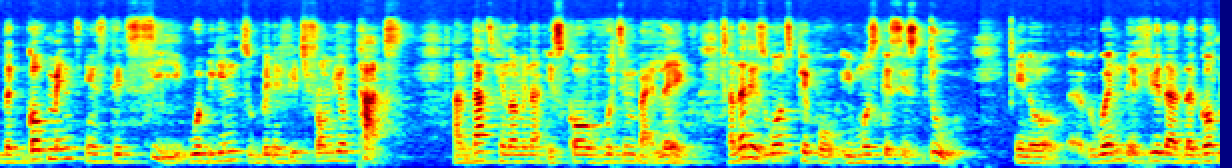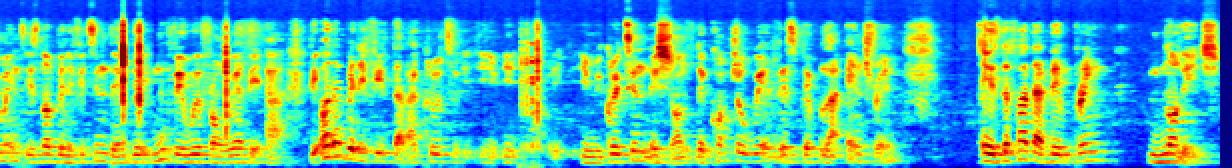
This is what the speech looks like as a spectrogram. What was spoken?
the government in state C will begin to benefit from your tax. And that phenomenon is called voting by legs. And that is what people in most cases do you know when they feel that the government is not benefiting them they move away from where they are. The other benefit that accrue to immigrating nation the country where these people are entering is the fact that they bring knowledge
